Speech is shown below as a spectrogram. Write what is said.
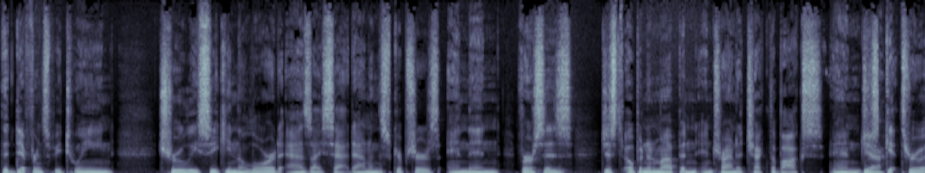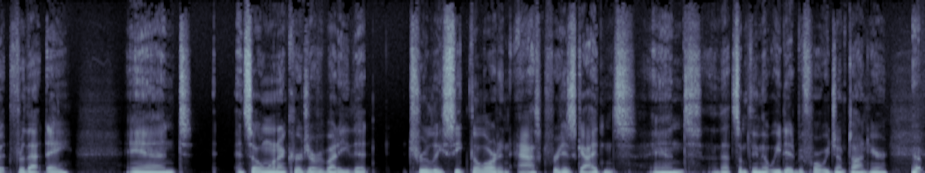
the difference between truly seeking the Lord as I sat down in the scriptures and then versus just opening them up and, and trying to check the box and just Yeah. get through it for that day. And and so I want to encourage everybody that truly seek the Lord and ask for his guidance. And that's something that we did before we jumped on here. Yep.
